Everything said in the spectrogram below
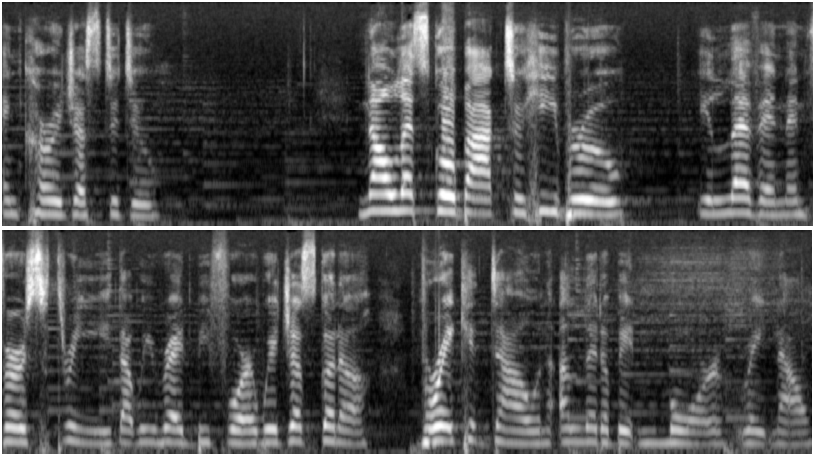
encouraged us to do. Now let's go back to Hebrew 11 and verse 3 that we read before. We're just going to break it down a little bit more right now.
